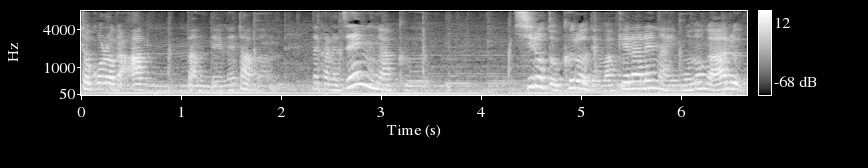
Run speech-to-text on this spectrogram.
ところがあったんだよね多分。だから善悪白と黒で分けられないものがある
